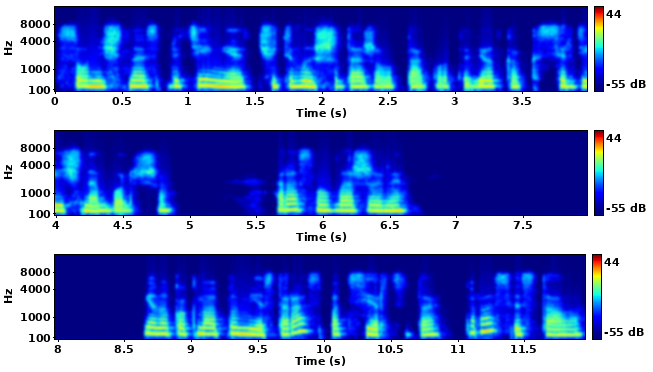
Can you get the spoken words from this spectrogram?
солнечное сплетение, чуть выше даже вот так вот идет, как сердечное больше. Раз мы вложили – и оно как на одно место, раз, под сердце, да, раз, и стало.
